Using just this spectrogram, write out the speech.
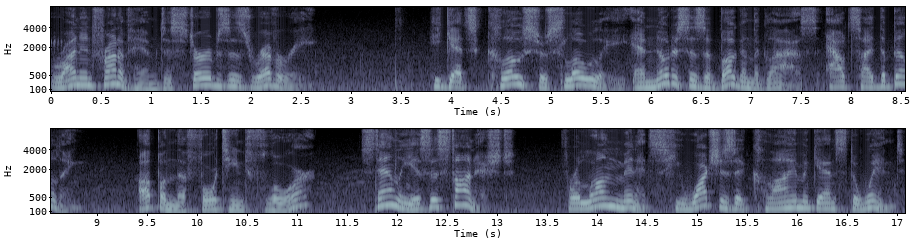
right in front of him, disturbs his reverie. He gets closer slowly and notices a bug on the glass outside the building. Up on the 14th floor? Stan Lee is astonished. For long minutes, he watches it climb against the wind,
